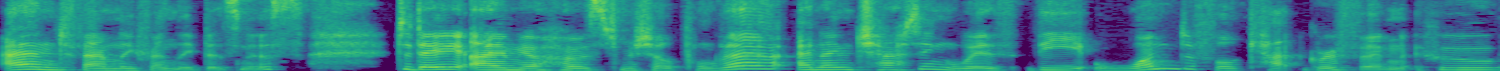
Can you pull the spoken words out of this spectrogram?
and family friendly business. Today, I am your host, Michelle Pontvert, and I'm chatting with the wonderful Cat Griffin, who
